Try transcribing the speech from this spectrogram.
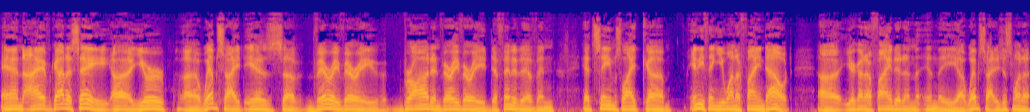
And I've got to say, uh, your uh, website is uh, very, very broad and very, very definitive. And it seems like uh, anything you want to find out, uh, you're going to find it in the, in the uh, website. I just want to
